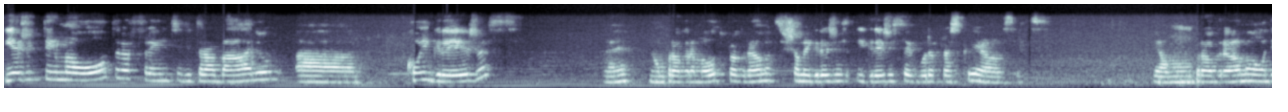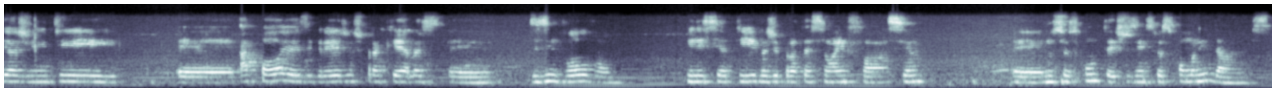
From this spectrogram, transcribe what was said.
E a gente tem uma outra frente de trabalho ah, com igrejas, né? É um programa, outro programa que se chama Igreja, Igreja Segura para as Crianças. É um programa onde a gente é, apoia as igrejas para que elas é, desenvolvam iniciativas de proteção à infância é, nos seus contextos, em suas comunidades.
